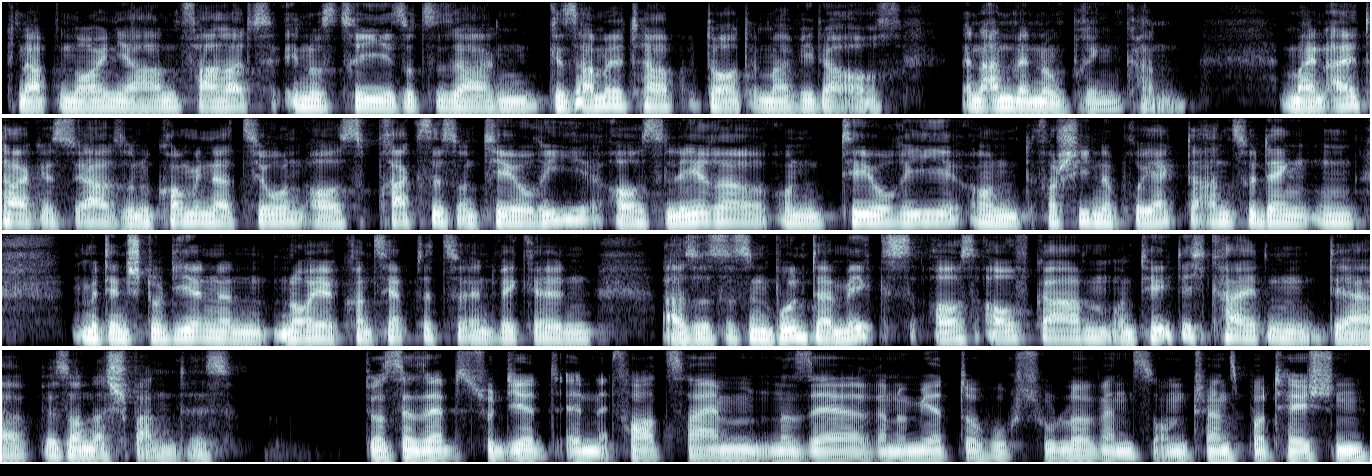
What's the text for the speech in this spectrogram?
knapp neun Jahren Fahrradindustrie sozusagen gesammelt habe, dort immer wieder auch in Anwendung bringen kann. Mein Alltag ist ja so eine Kombination aus Praxis und Theorie, aus Lehre und Theorie und verschiedene Projekte anzudenken, mit den Studierenden neue Konzepte zu entwickeln. Also es ist ein bunter Mix aus Aufgaben und Tätigkeiten, der besonders spannend ist. Du hast ja selbst studiert in Pforzheim, eine sehr renommierte Hochschule, wenn es um Transportation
